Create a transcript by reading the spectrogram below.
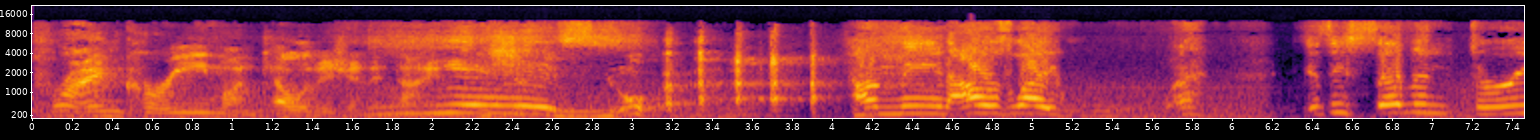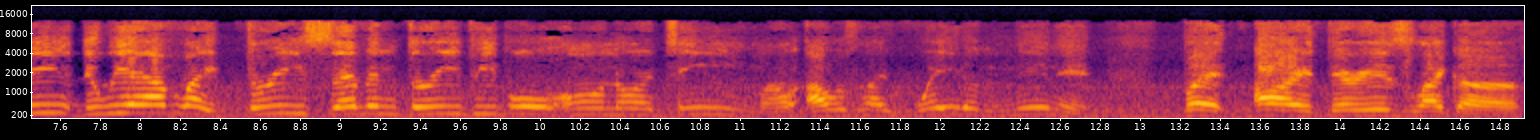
prime Kareem on television at times. Yes. I mean, I was like, what? is he seven three? Do we have like three seven three people on our team? I, I was like, wait a minute. But all right, there is like a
